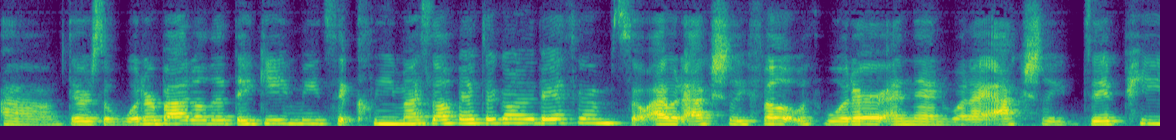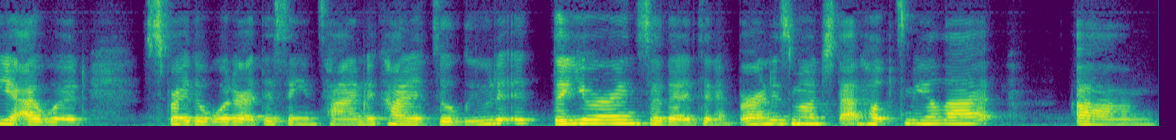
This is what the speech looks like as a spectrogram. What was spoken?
um, there's a water bottle that they gave me to clean myself after going to the bathroom. So I would actually fill it with water, and then when I actually did pee, I would spray the water at the same time to kind of dilute it, the urine so that it didn't burn as much. That helped me a lot. Um,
